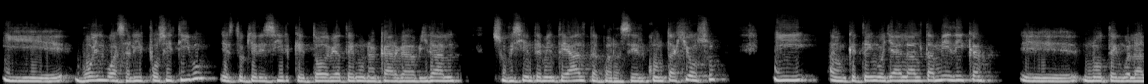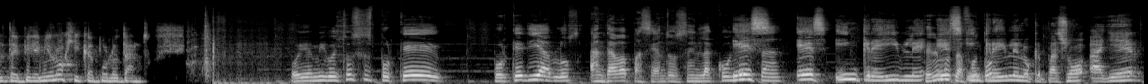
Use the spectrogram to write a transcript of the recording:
y vuelvo a salir positivo. Esto quiere decir que todavía tengo una carga viral suficientemente alta para ser contagioso y aunque tengo ya el alta médica, eh, no tengo el alta epidemiológica, por lo tanto. Oye, amigo, entonces, ¿por qué, por qué diablos andaba paseándose en la Es, conesa? es increíble, ¿Tenemos es increíble lo que pasó ayer.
